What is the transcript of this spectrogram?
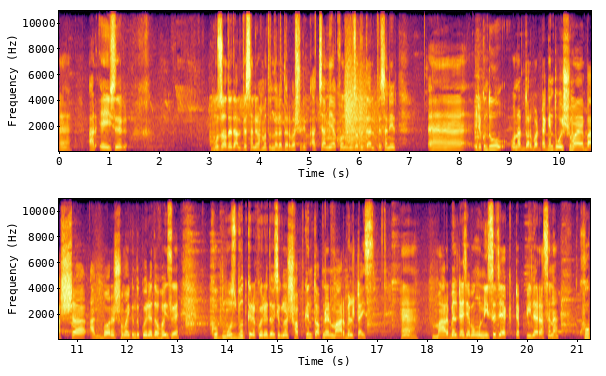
হ্যাঁ আর এই সে মুজাদ্দ আল পেসানি রহমতুল্লাহ দরবার শরীফ আচ্ছা আমি এখন মুজাদ্দ আল পেসানির এটা কিন্তু ওনার দরবারটা কিন্তু ওই সময় বাদশাহ আকবরের সময় কিন্তু করে দেওয়া হয়েছে। খুব মজবুত করে করে দেওয়া হয়েছে। এগুলো সব কিন্তু আপনার মার্বেল টাইস। হ্যাঁ মার্বেল টাইস এবং নিচে যে একটা পিলার আছে না, খুব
